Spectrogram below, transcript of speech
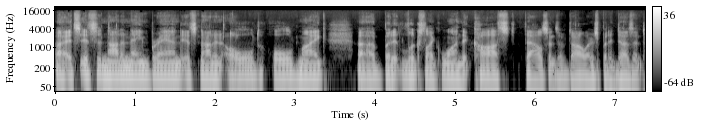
uh, it's it's not a name brand it's not an old old mic uh, but it looks like one that costs thousands of dollars but it doesn't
